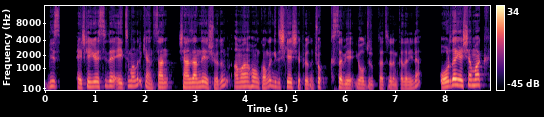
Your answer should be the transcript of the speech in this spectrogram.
Biz HKUSC'de eğitim alırken sen Shenzhen'de yaşıyordun ama Hong Kong'a gidiş geliş yapıyordun. Çok kısa bir yolculukta hatırladığım kadarıyla. Orada yaşamak,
